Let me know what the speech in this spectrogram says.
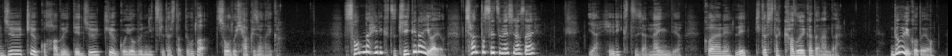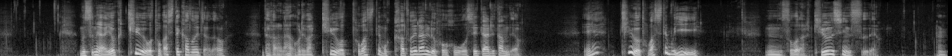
19個省いて19個余分に付け足したってことはちょうど100じゃないか。そんなへりくつ聞いてないわよ。ちゃんと説明しなさい。いや、へりくつじゃないんだよ。これはね、れっきとした数え方なんだ。どういうことよ？娘はよく9を飛ばして数えちゃうだろ。だからな、俺は9を飛ばしても数えられる方法を教えてあげたんだよ。え ?9 を飛ばしてもいい？うん、そうだ。9進数だよ。うん。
